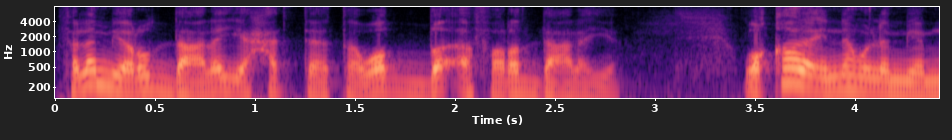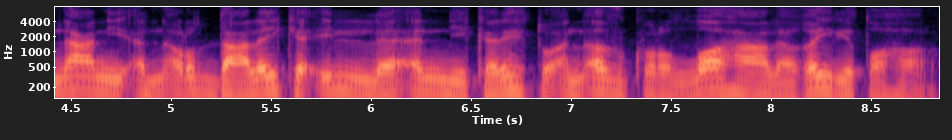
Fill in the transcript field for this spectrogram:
فلم يرد علي حتى توضأ فرد علي. وقال إنه لم يمنعني أن أرد عليك إلا أني كرهت أن أذكر الله على غير طهارة.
